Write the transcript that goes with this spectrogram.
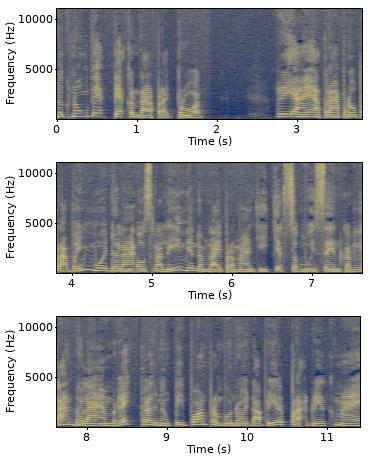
នៅក្នុងវគ្គពាក់កណ្ដាលផ្ដាច់ព្រាត់រីឯអត្រាប្តូរប្រាក់វិញ1ដុល្លារអូស្ត្រាលីមានតម្លៃប្រមាណជា71សេនកន្លះដុល្លារអាមេរិកត្រូវនឹង2910រៀលប្រាក់រៀលខ្មែរ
